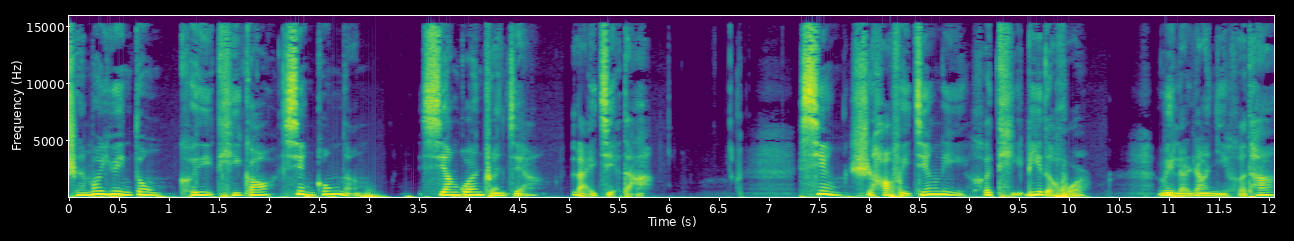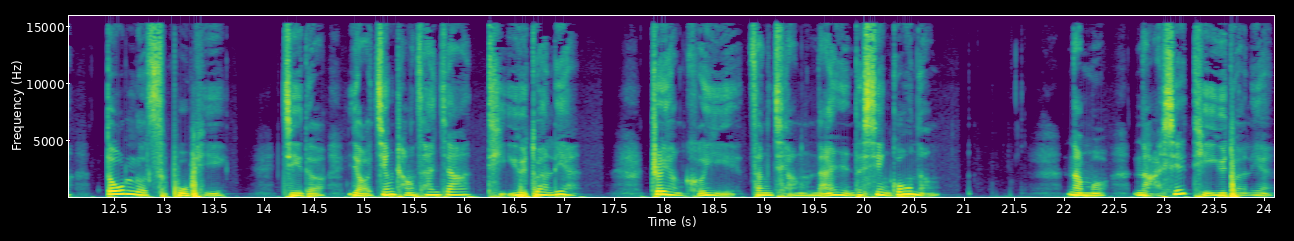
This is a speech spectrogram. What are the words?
什么运动可以提高性功能？相关专家来解答。性是耗费精力和体力的活儿，为了让你和他都乐此不疲，记得要经常参加体育锻炼，这样可以增强男人的性功能。那么，哪些体育锻炼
